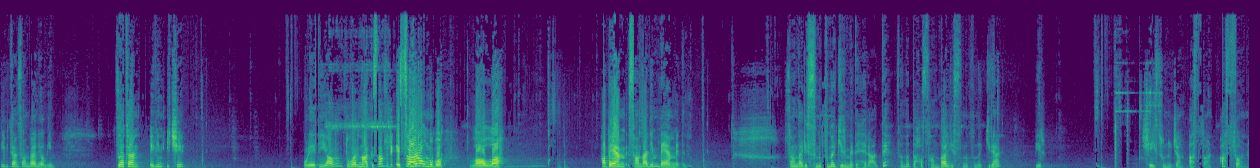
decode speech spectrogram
İyi bir tane sandalye alayım. Zaten evin içi Oraya değil yavrum. Duvarın arkasından mı sürecek? Esrar mu bu? Allah Allah. Ha beğen sandalyemi beğenmedin. Sandalye sınıfına girmedi herhalde. Sana daha sandalye sınıfına giren bir şey sunacağım az sonra. Az sonra.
